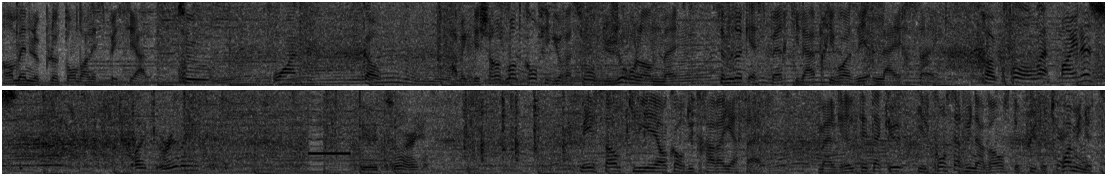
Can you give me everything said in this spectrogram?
emmènent le peloton dans les spéciales. Two, one, go. Avec des changements de configuration du jour au lendemain, Semenuk espère qu'il a apprivoisé la R5. Hook full left minus. Like, really? Dude, sorry. Mais il semble qu'il y ait encore du travail à faire. Malgré le tête à queue, il conserve une avance de plus de 3 minutes.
